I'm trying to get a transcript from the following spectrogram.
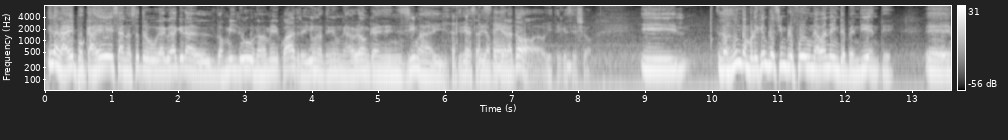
era la época esa, nosotros calculá que era el 2001, 2004 y uno tenía una bronca encima y quería salir a Sí. putear a todo, ¿viste? qué sé yo. Y los Duncan, por ejemplo, siempre fue una banda independiente. Eh,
